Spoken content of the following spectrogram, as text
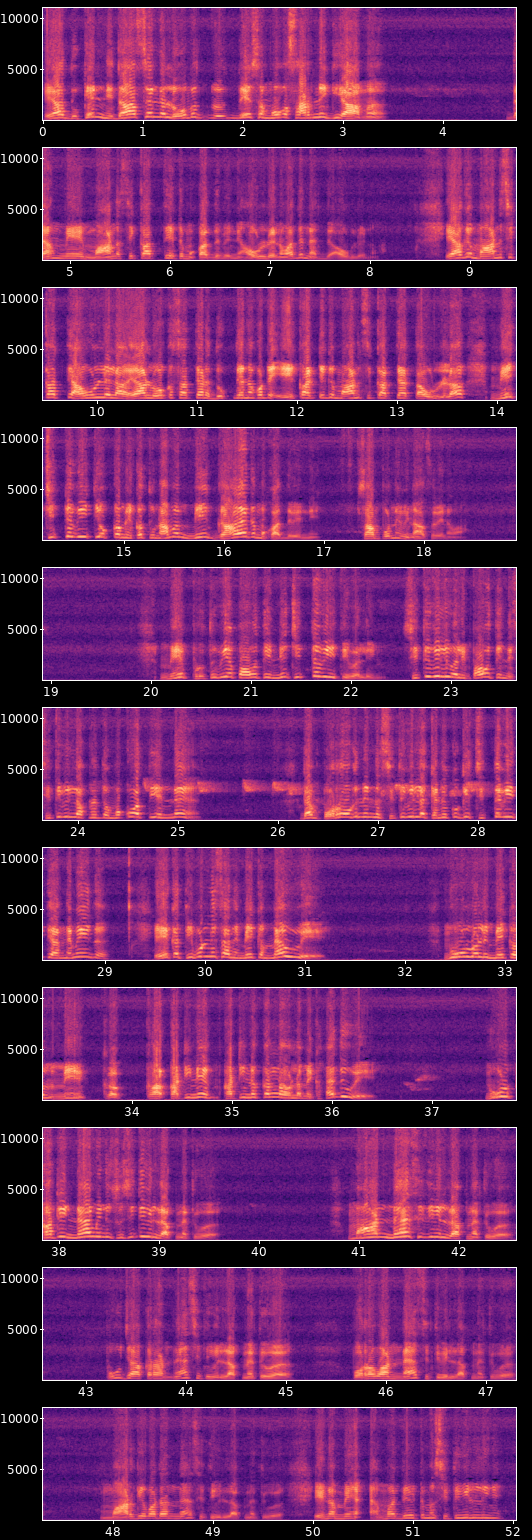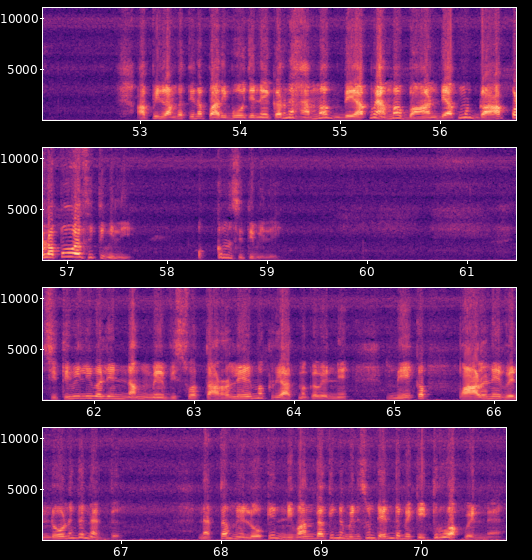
එයා දුකෙන් නිදහස් වෙන්න ලෝභ දේශ මොහ සරණ ගියාම දැන් මේ මානසිකත්වයට මොකද්ද වෙන්නේ? අවුල් වෙනවද නැද්ද? අවුල් වෙනවා. එයාගේ මානසිකත්වය අවුල් වෙලා එයා ලෝක සත්‍යයට දුක් දෙනකොට ඒ කට්ටියගේ මානසිකත්වයත් අවුල් වෙලා මේ චිත්ත වීති ඔක්කොම එකතු වුනම මේ ග්‍රහයට මොකද්ද වෙන්නේ? සම්පූර්ණ විනාශ වෙනවා. මේ පෘථුවිය පවතින්නේ චිත්ත වීති වලින්. සිතවිලි වලින් පවතින්නේ සිතවිල්ලක් නැතුව මොකවත් තියන්නේ නැහැ. දැන් පොරෝගෙන ඉන්න සිතවිල්ල කෙනෙකුගේ චිත්ත වීතියක් නෙමෙයිද? ඒක තිබුණ නිසානේ මේක මැව්වේ. නූල් වලින් මේක මේ කටිනේ කටින කරලා වල මේක හැදුවේ. නූල් කටින් නෑ මිනිස්සු සිටිවිල්ලක් නැතුව. මාන් නෑ සිටිවිල්ලක් නැතුව. පූජා කරන්නේ නෑ සිටිවිල්ලක් නැතුව. පොරවන්නේ නෑ සිටිවිල්ලක් නැතුව. මාර්ගය වඩන්නේ නෑ සිටිවිල්ලක් නැතුව. එහෙනම් මේ හැම දෙයකම සිටිවිල්ලිනේ. අපි ළඟ තියෙන පරිභෝජනය කරන හැම දෙයක්ම හැම භාණ්ඩයක්ම ගාක් කොළපව සිටිවිලි. ඔක්කොම සිටිවිලි. සිතවිලි වලින් නම් මේ විශ්ව තරලයේම ක්‍රියාත්මක වෙන්නේ. මේක පාලනය වෙන්න ඕනේද නැද්ද? නැත්තම් මේ ලෝකෙන් නිවන් දකින්න මිනිසුන්ට එන්න මේක ඉතුරුවක් වෙන්නේ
